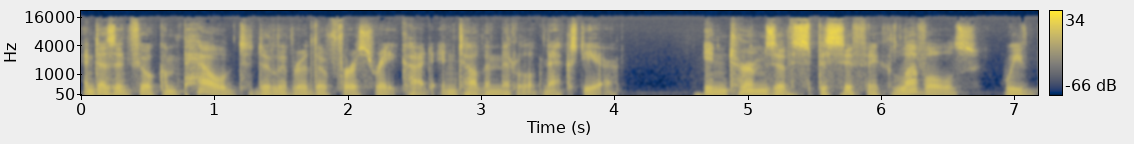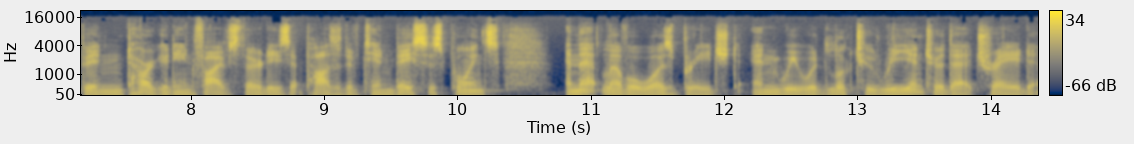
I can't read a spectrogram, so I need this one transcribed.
and doesn't feel compelled to deliver the first rate cut until the middle of next year. In terms of specific levels, we've been targeting 5s 30s at positive 10 basis points, and that level was breached, and we would look to re enter that trade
